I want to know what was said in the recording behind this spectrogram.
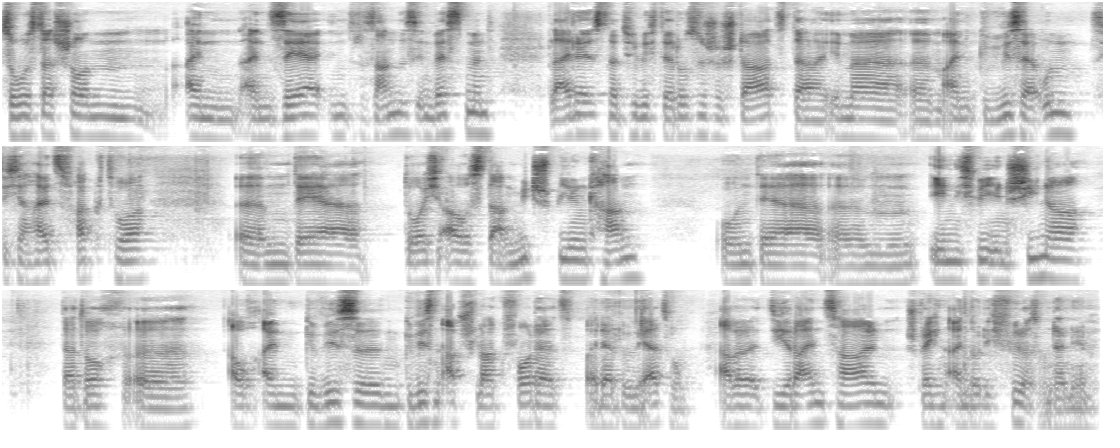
So ist das schon ein, ein sehr interessantes Investment. Leider ist natürlich der russische Staat da immer ähm, ein gewisser Unsicherheitsfaktor, ähm, der durchaus da mitspielen kann und der ähm, ähnlich wie in China da doch äh, auch einen gewissen, gewissen Abschlag fordert bei der Bewertung. Aber die reinen Zahlen sprechen eindeutig für das Unternehmen.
